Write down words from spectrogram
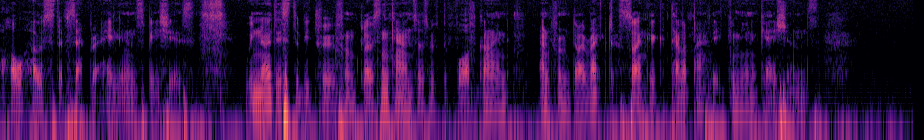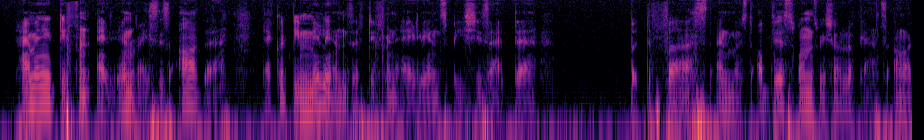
a whole host of separate alien species. We know this to be true from close encounters with the fourth kind and from direct psychic telepathic communications. How many different alien races are there? There could be millions of different alien species out there, but the first and most obvious ones we shall look at are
